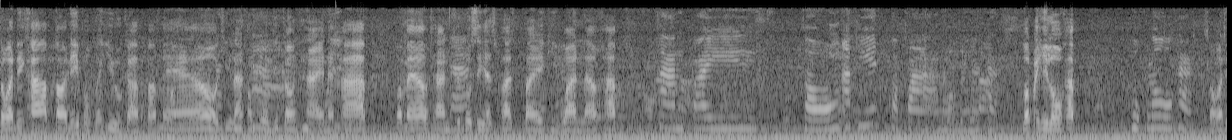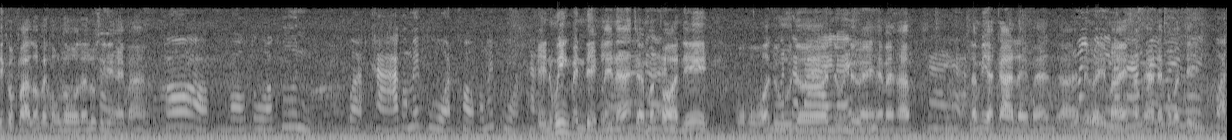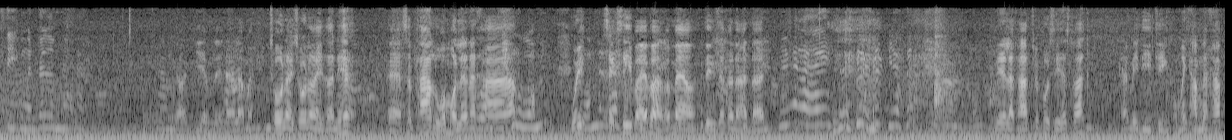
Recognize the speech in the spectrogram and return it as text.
สวัสดีครับ ตอนนี้ผมก็อยู่กับป้าแมวที่ร้านของผมที่กองถ่ายนะครับป้าแมวทาน Triple CS Plus ไปกี่วันแล้วครับ ทานไปสองอาทิตย์กว่าๆหน่อยนึงนะคะลดไปกี่โลครับหกโลค่ะสองอาทิตย์กว่าๆลดไป 6 โลแล้วรู้สึกยังไงบ้าง ก็เบาตัวขึ้นปวดขาก็ไม่ปวดคอก็ไม่ปวดค่ะ เห็นวิ่งเป็นเด็กเลยนะ จากเมื่อก่อนนี่ โอ้โห ดูเดินดูเหนื่อยใช่ไหมครับ ใช่ค่ะ แล้วมีอาการอะไรไหมอ่าเหนื่อยไหมทำงานได้ปกติปกติเหมือนเดิมเลยค่ะยอดเยี่ยมเลยนะแล้วมาโชว์หน่อยโชว์หน่อยตอนเนี้ยแหมเสื้อผ้าหลวมหมดแล้วนะครับหลวมอุ้ยหลวมไปเลยเซ็กซี่ไปป่ะป้าแมวดึงซะขนาดนั้น ไม่เป็นไรนิดเดียว นี่แหละครับ Triple CS Plus ถ้าไม่ดีจริงผมไม่ทำนะครับ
